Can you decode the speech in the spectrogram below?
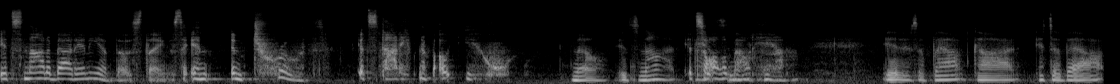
It's not about any of those things. And in truth, it's not even about you. No, it's not. It's, all about not. Him. It is about God. It's about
